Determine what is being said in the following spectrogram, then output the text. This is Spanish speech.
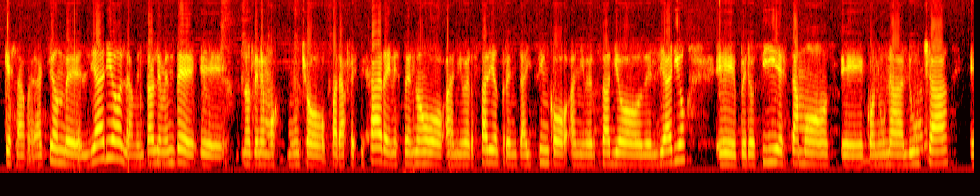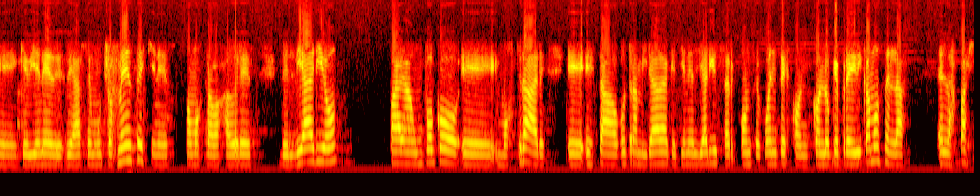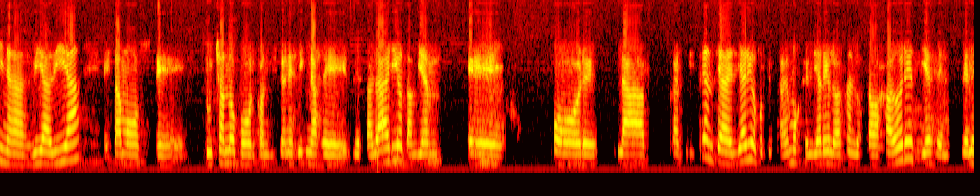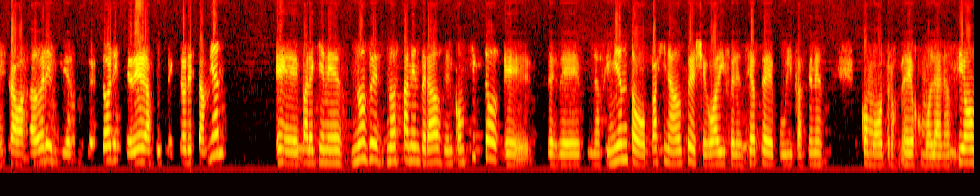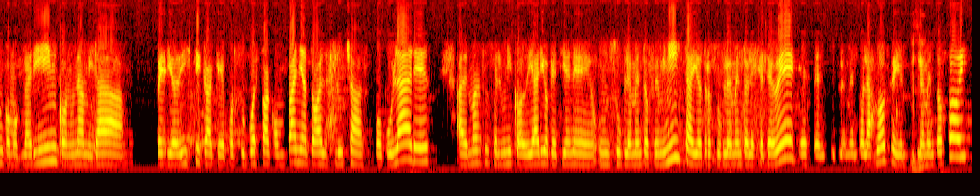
que es la redacción del diario. Lamentablemente eh, no tenemos mucho para festejar en este nuevo aniversario, 35 aniversario del diario, eh, pero sí estamos eh, con una lucha que viene desde hace muchos meses, quienes somos trabajadores del diario para un poco eh, mostrar eh, esta otra mirada que tiene el diario y ser consecuentes con, lo que predicamos en las, en las páginas día a día. Estamos eh, luchando por condiciones dignas de, salario, también por la persistencia del diario, porque sabemos que el diario lo hacen los trabajadores y es del, de los trabajadores y de sus sectores, que debe a sus sectores también. Eh, para quienes no, no están enterados del conflicto, eh, desde su nacimiento, Página 12 llegó a diferenciarse de publicaciones como otros medios como La Nación, como Clarín, con una mirada periodística que por supuesto acompaña todas las luchas populares. Además es el único diario que tiene un suplemento feminista y otro suplemento LGTB, que es el suplemento Las 12 y el suplemento Soy.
